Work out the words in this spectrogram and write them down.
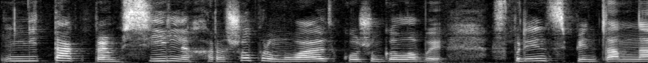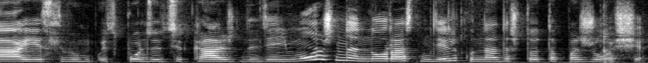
не так прям сильно хорошо промывают кожу головы. В принципе, там, на, если вы используете каждый день, можно, но раз в недельку надо что-то пожестче.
